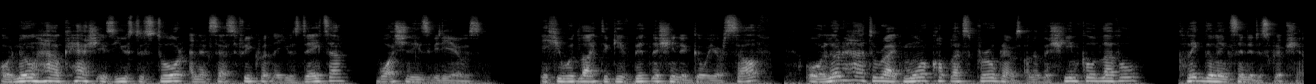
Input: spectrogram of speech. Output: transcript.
or know how cache is used to store and access frequently used data, watch these videos. If you would like to give BitMachine a go yourself, or learn how to write more complex programs on a machine code level, click the links in the description.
